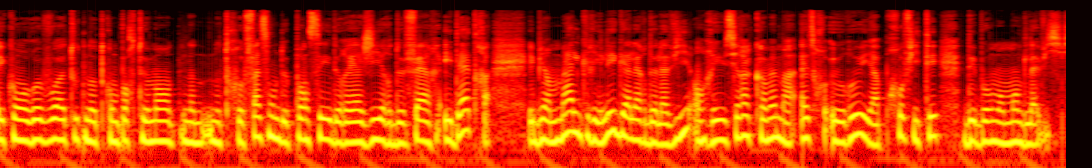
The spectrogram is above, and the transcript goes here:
et qu'on revoit tout notre comportement, notre façon de penser, de réagir, de faire et d'être, eh bien malgré les galères de la vie, on réussira quand même à être heureux et à profiter des bons moments de la vie.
